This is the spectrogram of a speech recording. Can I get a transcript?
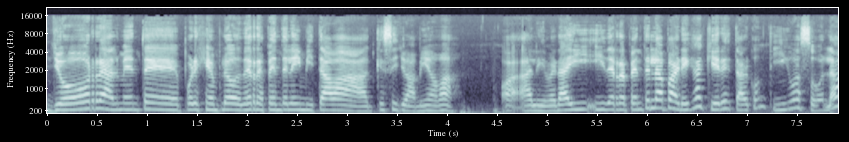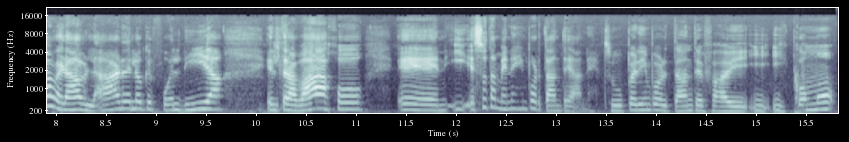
yo realmente, por ejemplo, de repente le invitaba, qué sé yo, a mi mamá a ¿verdad? Y, y de repente la pareja quiere estar contigo a sola, ¿verdad? Hablar de lo que fue el día, el trabajo, eh, y eso también es importante, Anne. Súper importante, Fabi. Y, y cómo,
